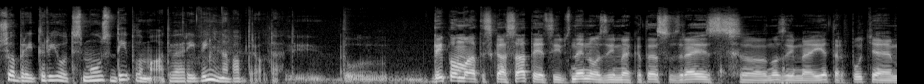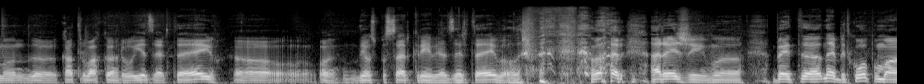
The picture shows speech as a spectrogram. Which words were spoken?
šobrīd tur jūtas mūsu diplomāti, vai arī viņi nav apdraudēti? Diplomātiskās attiecības nenozīmē, ka tas uzreiz uh, nozīmē iet ar puķēm un uh, katru vakaru iedzert tēju. Uh, Dievs pasēr Krievijā dzert tēju vēl ar, ar, ar režīmu. Bet, ne, bet kopumā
